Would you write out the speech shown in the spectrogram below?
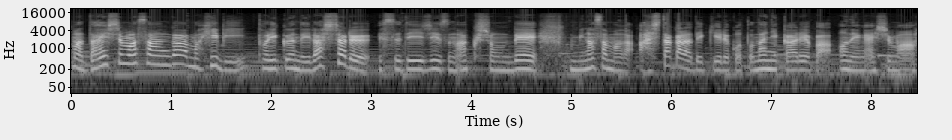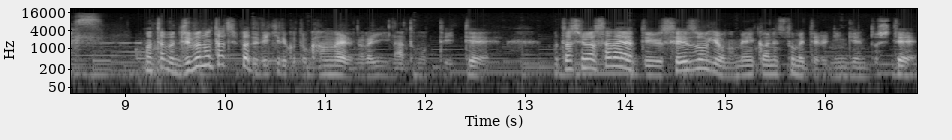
まあ、大島さんがまあ日々取り組んでいらっしゃる SDGs のアクションで皆様が明日からできること何かあればお願いします。まあ、多分自分の立場でできることを考えるのがいいなと思っていて私はサラヤという製造業のメーカーに勤めている人間として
